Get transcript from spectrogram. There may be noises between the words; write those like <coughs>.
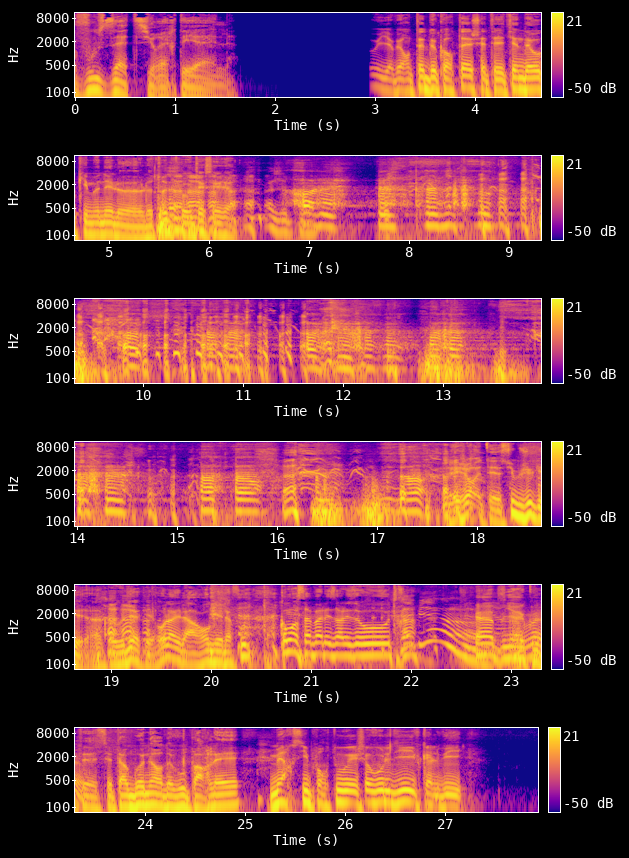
vous êtes sur RTL. Oui, il y avait en tête de cortège, c'était Étienne Dao qui menait le, le truc. C'est- <laughs> <laughs> Les gens étaient subjugués. hein, je peux vous dire que, oh là, il a harangué la foule. Comment ça va les uns les autres Très bien. bien, écoutez, c'est un bonheur de vous parler. Merci pour tout et je vous le dis, Yves Calvi.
